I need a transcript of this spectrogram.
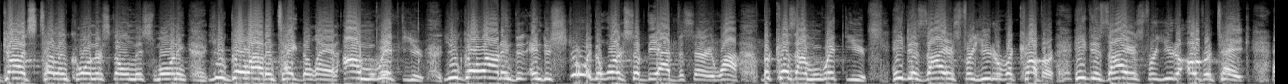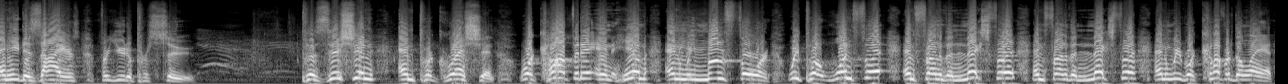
God's telling Cornerstone this morning, You go out and take the land. I'm with you. You go out and, de- and destroy the works of the adversary. Why? Because I'm with you. He desires for you to recover. He desires for you to overtake, and He desires for you to pursue position and progression. We're confident in Him and we move forward. We put one foot in front of the next foot, in front of the next foot, and we recover the land.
